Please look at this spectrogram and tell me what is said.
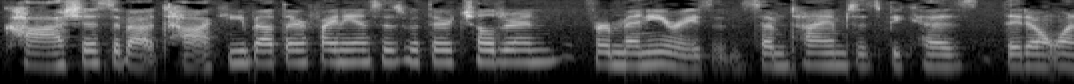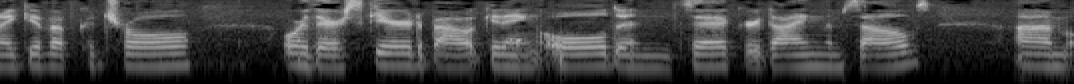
cautious about talking about their finances with their children for many reasons. Sometimes it's because they don't want to give up control or they're scared about getting old and sick or dying themselves. Um,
